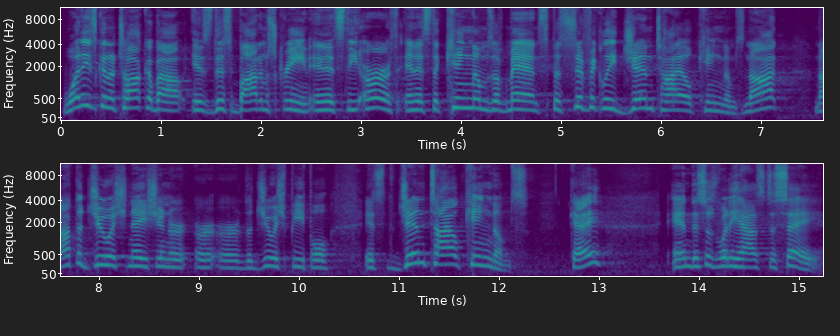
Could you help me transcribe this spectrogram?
what he's going to talk about is this bottom screen, and it's the earth, and it's the kingdoms of man, specifically Gentile kingdoms, not not the Jewish nation or, or, or the Jewish people. It's the Gentile kingdoms. Okay? And this is what he has to say.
